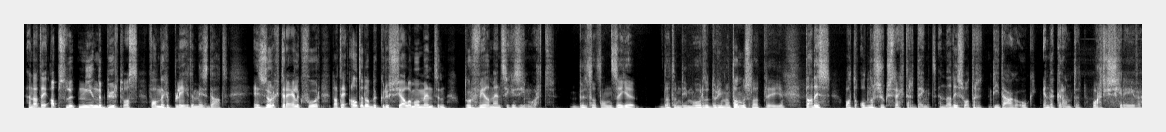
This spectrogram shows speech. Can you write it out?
en dat hij absoluut niet in de buurt was van de gepleegde misdaad. Hij zorgt er eigenlijk voor dat hij altijd op de cruciale momenten door veel mensen gezien wordt. Wil dat dan zeggen dat hem die moorden door iemand anders laat plegen? Dat is wat de onderzoeksrechter denkt en dat is wat er die dagen ook in de kranten wordt geschreven.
